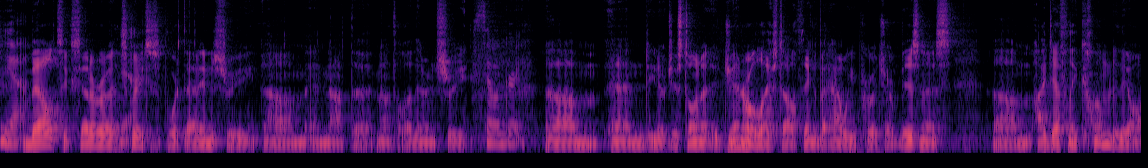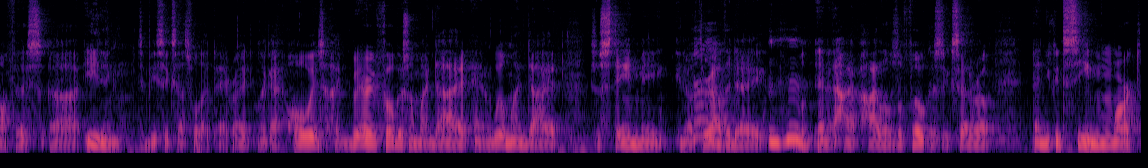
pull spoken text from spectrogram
Yeah. belts, etc. It's Yeah. great to support that industry um, and not the not the leather industry. So agree. and you know just on a general lifestyle thing about how we approach our business um, i definitely come to the office uh, eating to be successful that day right like i always i very focus on my diet and will my diet sustain me you know throughout the day and high, high levels of focus etc and you can see marked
